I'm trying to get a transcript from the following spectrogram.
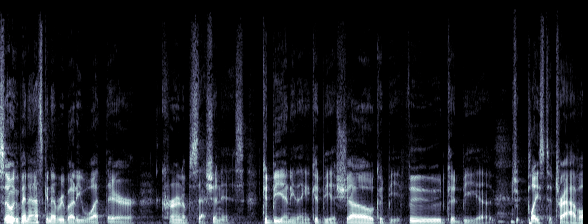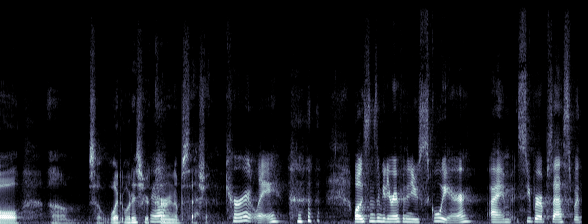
So we've been asking everybody what their current obsession is. Could be anything. It could be a show, could be food, could be a place to travel. Um, so what what is your Yeah. current obsession? Currently, well, since I'm getting ready for the new school year, I'm super obsessed with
